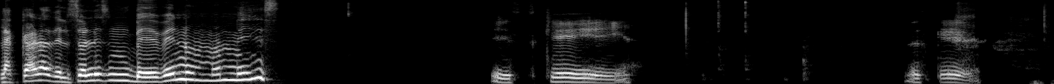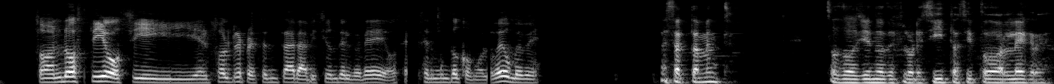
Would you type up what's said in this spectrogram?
La cara del sol es un bebé, no mames. Es que es que son dos tíos y el sol representa la visión del bebé, o sea, es el mundo como lo ve un bebé. Exactamente. Todo lleno de florecitas y todo alegre.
